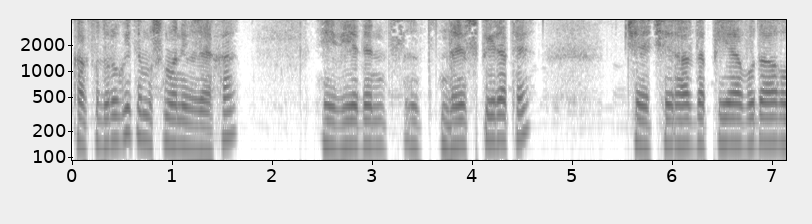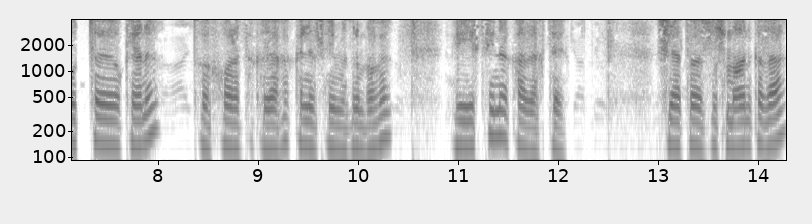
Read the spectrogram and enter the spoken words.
както другите мусулмани взеха. И вие ден, ден спирате, че, че аз да пия вода от океана, то хората казаха, кълен се имат на Бога. Вие истина казахте. След това Усман каза,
